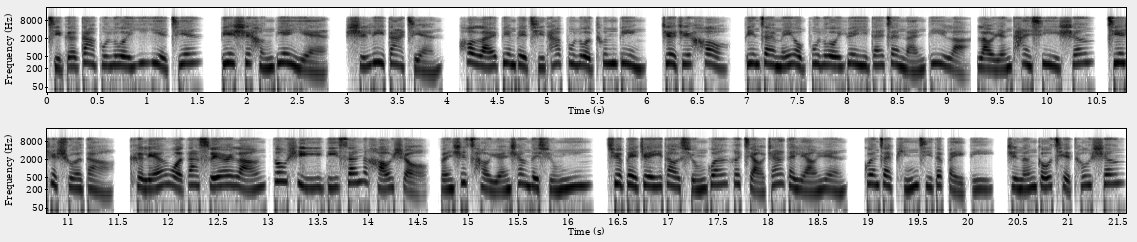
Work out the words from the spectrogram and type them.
几个大部落一夜间兵尸横遍野，实力大减。后来便被其他部落吞并，这之后便再没有部落愿意待在南地了。老人叹息一声，接着说道：“可怜我大隋儿郎，都是一敌三的好手，本是草原上的雄鹰，却被这一道雄关和狡诈的良人关在贫瘠的北地，只能苟且偷生。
